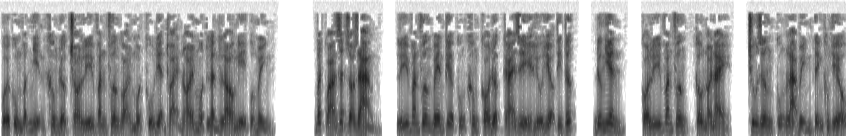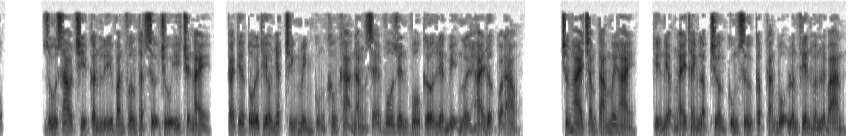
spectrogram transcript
cuối cùng vẫn nhịn không được cho lý văn phương gọi một cú điện thoại nói một lần lo nghĩ của mình. Bất quá rất rõ ràng lý văn phương bên kia cũng không có được cái gì hữu hiệu tin tức. Đương nhiên có lý văn phương câu nói này chu dương cũng là bình tĩnh không thiếu. Dù sao chỉ cần lý văn phương thật sự chú ý chuyện này cái kia tối thiểu nhất chính mình cũng không khả năng sẽ vô duyên vô cớ liền bị người hái được quả đảo. Chương 282, kỷ niệm ngày thành lập trường cùng sự cấp cán bộ luân phiên huấn luyện ban.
